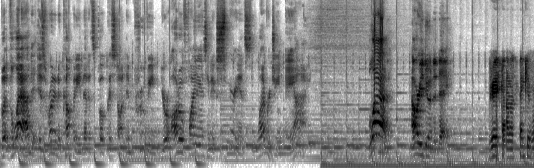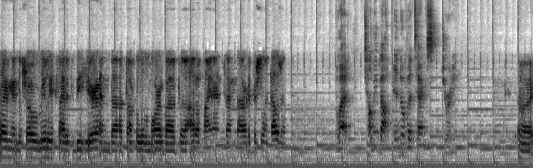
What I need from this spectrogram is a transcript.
But Vlad is running a company that is focused on improving your auto financing experience leveraging AI. Vlad, how are you doing today? Great, Thomas. Thank you for having me on the show. Really excited to be here and uh, talk a little more about uh, auto finance and artificial intelligence. Vlad, tell me about Innovatech's journey. Uh,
